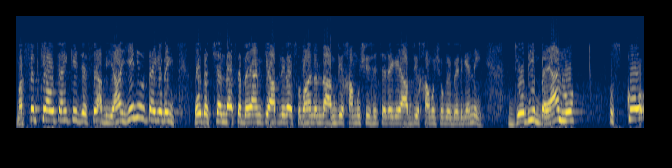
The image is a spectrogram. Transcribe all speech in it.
مقصد کیا ہوتا ہے کہ جیسے اب یہاں یہ نہیں ہوتا ہے کہ بھائی بہت اچھے انداز سے بیان کیا، آپ نے کہا سبحان اللہ، ہم بھی خاموشی سے چلے گئے، آپ بھی خاموش ہو کے بیٹھ گئے، نہیں۔ جو بھی بیان ہو، اس کو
